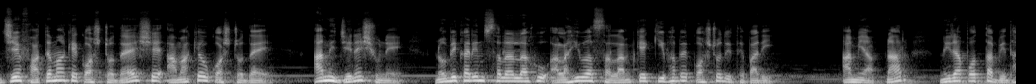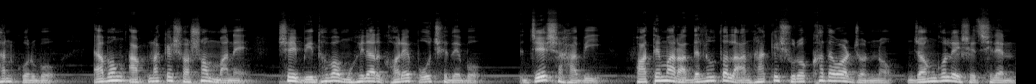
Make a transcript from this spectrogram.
যে ফাতেমাকে কষ্ট দেয়, সে আমাকেও কষ্ট দেয়। আমি জেনে শুনে নবী করিম সাল্লাহু আলহিউসাল্লামকে কীভাবে কষ্ট দিতে পারি? আমি আপনার নিরাপত্তা বিধান করব এবং আপনাকে সসম্মানে সেই বিধবা মহিলার ঘরে পৌঁছে দেব। যে সাহাবি ফাতেমা রাদেলহুতাল আনহাকে সুরক্ষা দেওয়ার জন্য জঙ্গলে এসেছিলেন।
